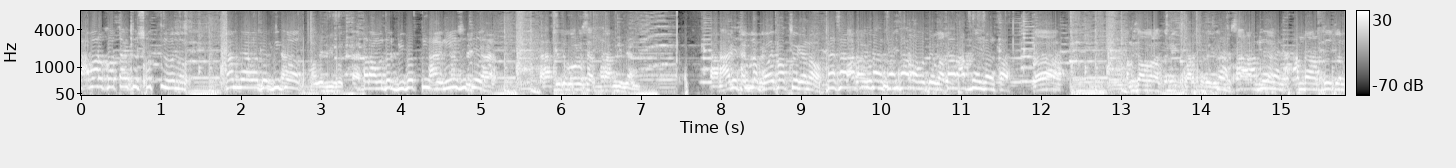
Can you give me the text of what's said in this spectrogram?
বাবার কথাই তো সত্যি হলো। সামনে আমাদের বিপদ। আমাদের বিপদ স্যার। স্যার আমাদের বিপদ কি জেনে এসেছে। আপনি তো বড় স্যার আপনি যান। আরে তোমরা ভয় পাচ্ছ কেন? হ্যাঁ, হতে পারে। আপনি যান স্যার। হ্যাঁ। আমি যাব না তুমি আমরা দুইজন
